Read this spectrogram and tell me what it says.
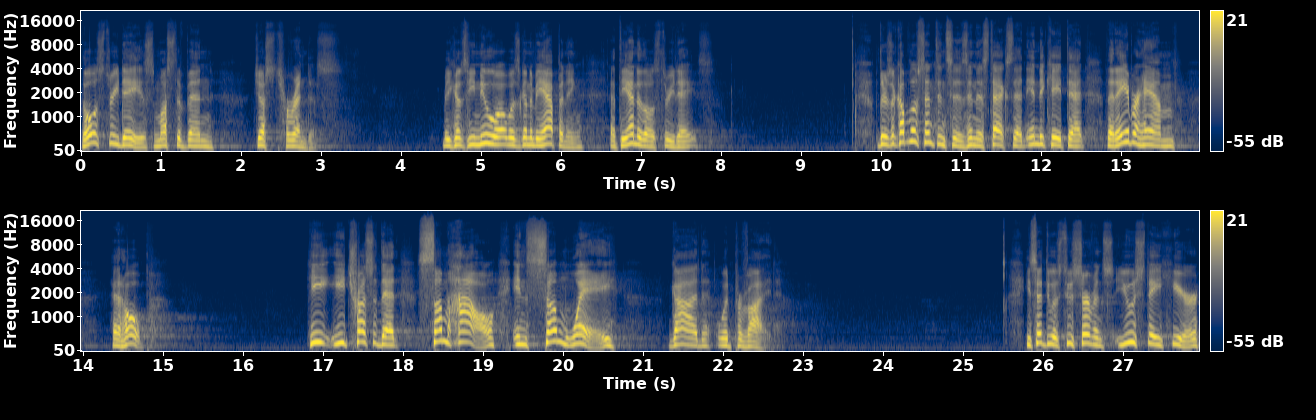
Those three days must have been just horrendous. because he knew what was going to be happening at the end of those three days. But there's a couple of sentences in this text that indicate that, that Abraham had hope. He, he trusted that somehow, in some way, God would provide. He said to his two servants, You stay here.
